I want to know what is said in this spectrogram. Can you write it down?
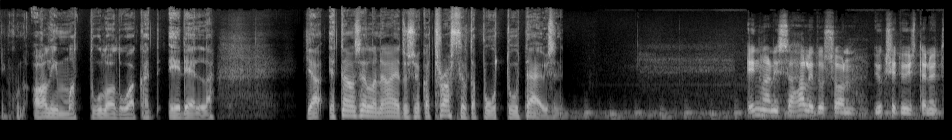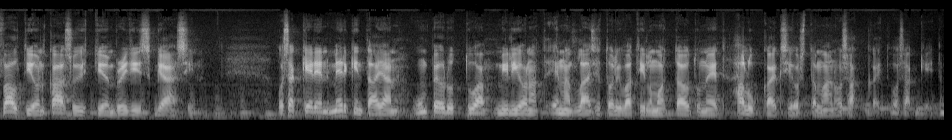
niin kuin alimmat tuloluokat edellä. Ja, ja tämä on sellainen ajatus, joka Trussilta puuttuu täysin. Englannissa hallitus on yksityistänyt valtion kaasuyhtiön British Gasin. Osakkeiden merkintäajan umpeuduttua miljoonat englantilaiset olivat ilmoittautuneet halukkaiksi ostamaan osakkeita.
